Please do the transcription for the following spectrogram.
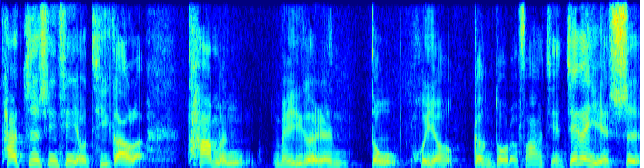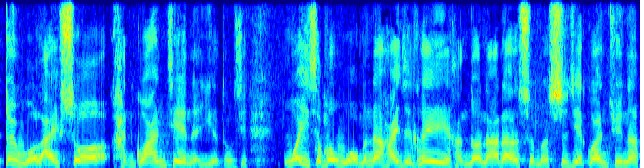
他自信心有提高了，他们每一个人。都会有更多的发展，这个也是对我来说很关键的一个东西。为什么我们的孩子可以很多拿到什么世界冠军呢？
